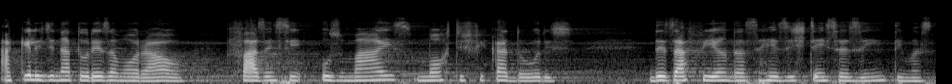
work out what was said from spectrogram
aqueles de natureza moral, fazem-se os mais mortificadores, desafiando as resistências íntimas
